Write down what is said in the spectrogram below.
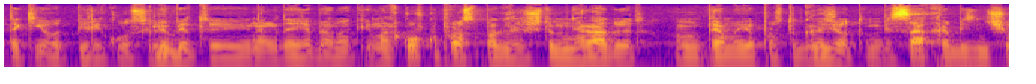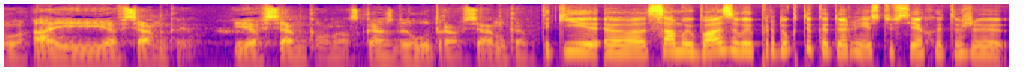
такие вот перекусы. Любит иногда ребенок и морковку просто погрызть, что меня радует. Он прямо ее просто грызет, там, без сахара, без ничего. А, и овсянка. И овсянка у нас каждое утро овсянка. Такие э, самые базовые продукты, которые есть у всех, это же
